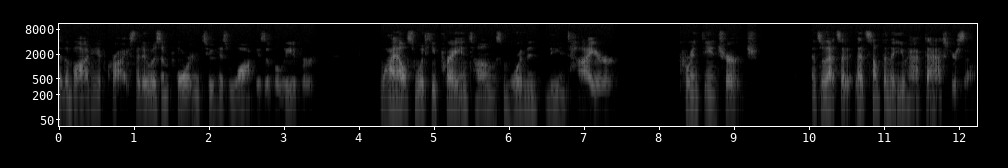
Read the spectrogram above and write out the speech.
to the body of Christ, that it was important to his walk as a believer. Why else would he pray in tongues more than the entire Corinthian church? And so that's a, that's something that you have to ask yourself.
